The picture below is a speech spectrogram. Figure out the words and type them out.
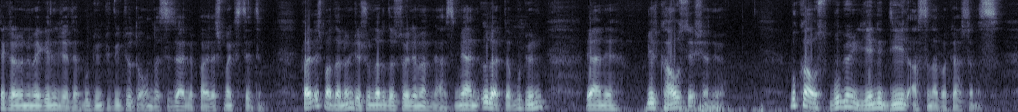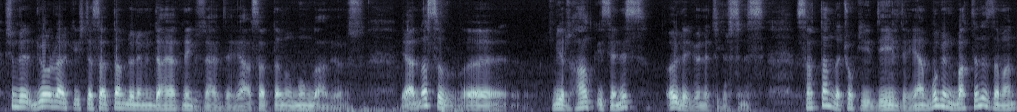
Tekrar önüme gelince de bugünkü videoda onu da sizlerle paylaşmak istedim. Paylaşmadan önce şunları da söylemem lazım. Yani Irak'ta bugün yani bir kaos yaşanıyor. Bu kaos bugün yeni değil aslına bakarsanız. Şimdi diyorlar ki işte Saddam döneminde hayat ne güzeldi. Ya Saddam'ı mumla arıyoruz. Ya nasıl e, bir halk iseniz öyle yönetilirsiniz. Saddam da çok iyi değildi. Yani bugün baktığınız zaman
